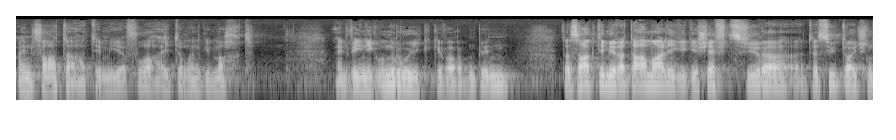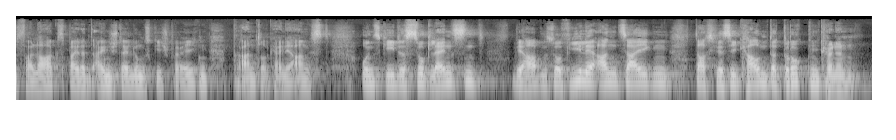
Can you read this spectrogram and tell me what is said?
mein Vater hatte mir Vorhaltungen gemacht, ein wenig unruhig geworden bin, da sagte mir der damalige Geschäftsführer des Süddeutschen Verlags bei den Einstellungsgesprächen, Brandl, keine Angst, uns geht es so glänzend, wir haben so viele Anzeigen, dass wir sie kaum da drucken können.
